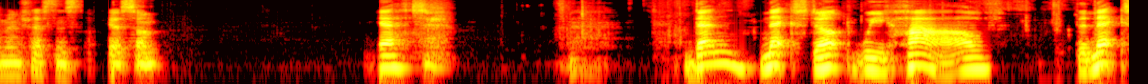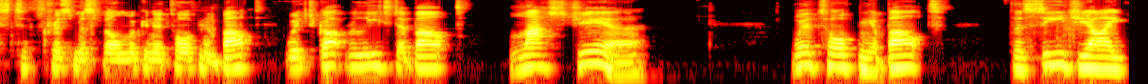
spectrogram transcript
Some interesting stuff here, son. Yes. Then, next up, we have the next Christmas film we're going to talk about, which got released about last year. We're talking about the CGI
